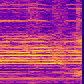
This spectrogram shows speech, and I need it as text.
yeah.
